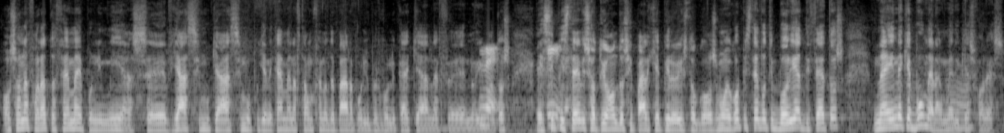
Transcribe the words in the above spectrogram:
Όσον αφορά το θέμα επωνυμίας, ε, διάσημου και άσημου, που γενικά εμένα αυτά μου φαίνονται πάρα πολύ υπερβολικά και άνευ ε, νοήματος, ναι. εσύ πιστεύεις ότι όντως υπάρχει επιρροή στον κόσμο; Εγώ πιστεύω ότι μπορεί αντιθέτως να είναι και μπούμεραν mm. μερικές φορές.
